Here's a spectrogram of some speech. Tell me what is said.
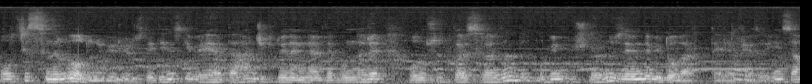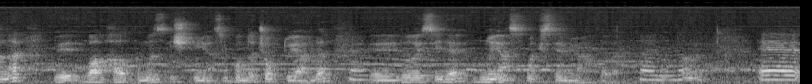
Oldukça sınırlı olduğunu görüyoruz. Dediğiniz gibi eğer daha önceki dönemlerde bunları olumsuzlukları sıraladığında bugün 3 liranın üzerinde bir dolar TL Evet. fiyatı. İnsanlar ve halkımız, iş dünyası bu konuda çok duyarlı. Evet. E, dolayısıyla bunu yansıtmak istemiyor haklı olarak. Aynen doğru. Ee,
